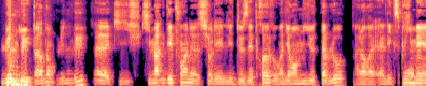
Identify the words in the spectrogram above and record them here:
Lundbu, pardon, Lundbu, euh, qui, qui marque des points sur les, les, deux épreuves, on va dire en milieu de tableau. Alors elle, exprimait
